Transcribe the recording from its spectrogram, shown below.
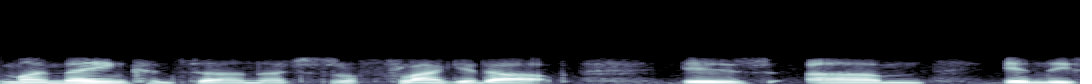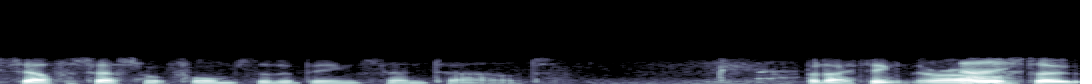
my main concern, I just sort of flag it up, is um, in these self-assessment forms that are being sent out. But I think there are also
